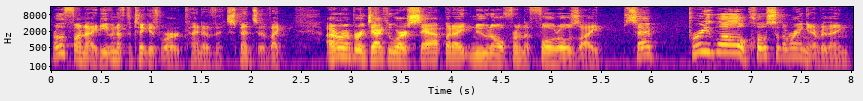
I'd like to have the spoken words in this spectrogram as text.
Really fun night, even if the tickets were kind of expensive. Like I don't remember exactly where I sat, but I knew know from the photos I sat pretty well close to the ring and everything.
